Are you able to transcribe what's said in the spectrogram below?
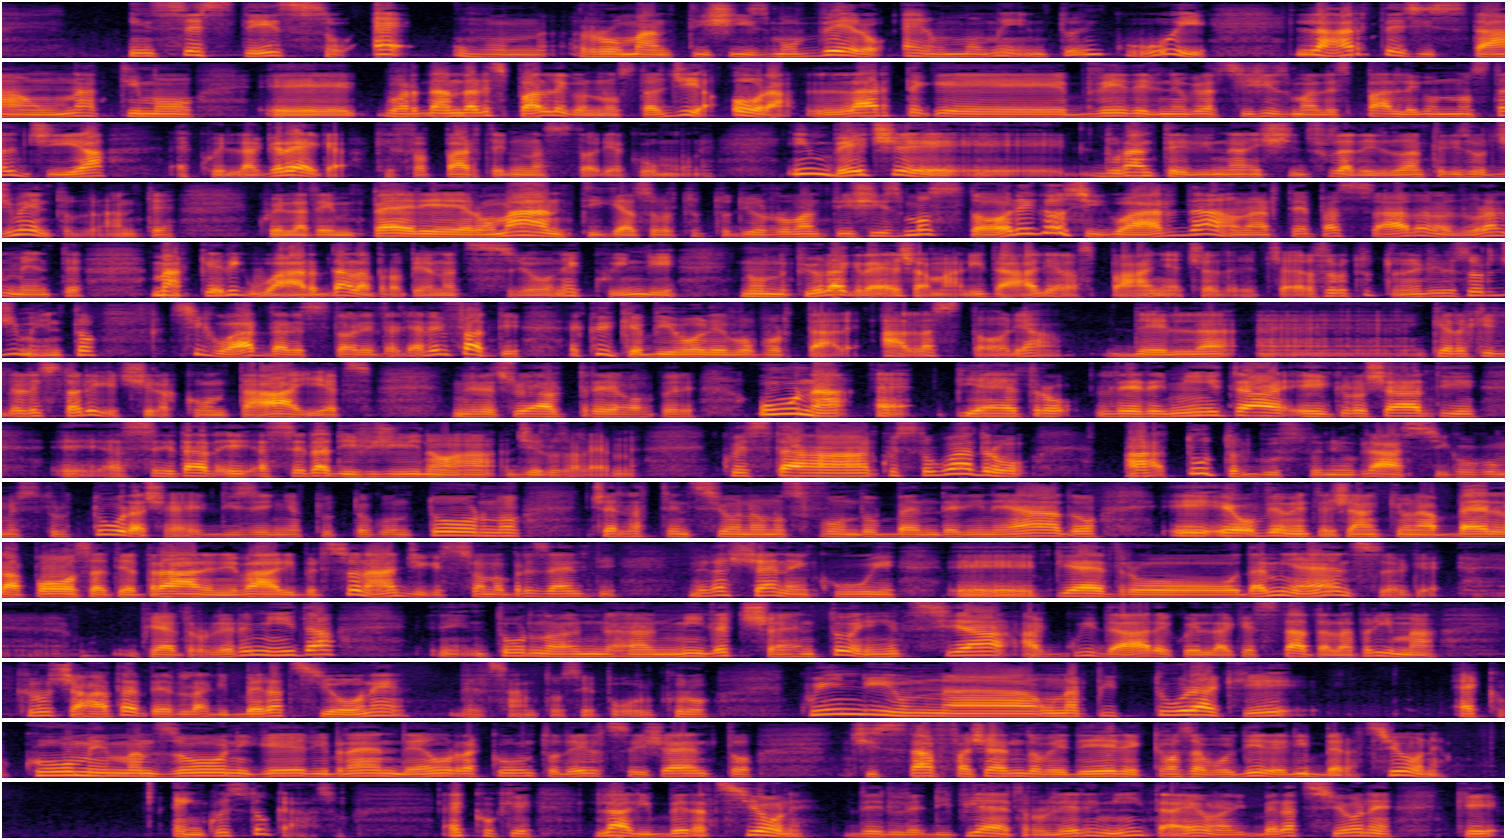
in se stesso è un romanticismo, ovvero è un momento in cui l'arte si sta un attimo eh, guardando alle spalle con nostalgia. Ora, l'arte che vede il neoclassicismo alle spalle con nostalgia è quella greca, che fa parte di una storia comune. Invece, eh, durante, il, scusate, durante il Risorgimento, durante quella temperie romantica, soprattutto di un romanticismo storico, si guarda a un'arte passata naturalmente, ma che riguarda la propria nazione, quindi non più la Grecia, ma l'Italia, la Spagna, eccetera, eccetera. Soprattutto nel Risorgimento si guarda alle storie italiane. Infatti è qui che vi volevo portare alla storia del... Eh, le storie che ci racconta Hayez nelle sue altre opere. Una è Pietro l'eremita e i crociati eh, assetati, assetati vicino a Gerusalemme. Questa, questo quadro ha tutto il gusto neoclassico come struttura, c'è il disegno a tutto contorno, c'è l'attenzione a uno sfondo ben delineato e, e, ovviamente c'è anche una bella posa teatrale nei vari personaggi che sono presenti nella scena in cui eh, Pietro Damiens, che, Pietro l'eremita, intorno al, al 1100 inizia a guidare quella che è stata la prima crociata per la liberazione del Santo Sepolcro. Quindi una, una pittura che, ecco, come Manzoni che riprende un racconto del Seicento, ci sta facendo vedere cosa vuol dire liberazione. E in questo caso ecco che la liberazione del, di Pietro l'eremita è una liberazione che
